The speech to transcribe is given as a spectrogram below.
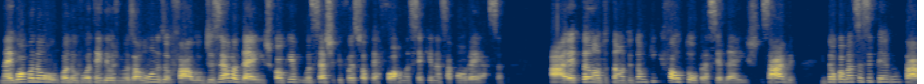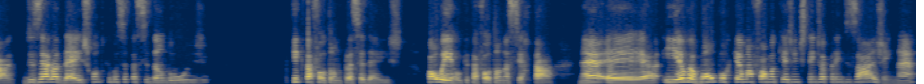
Né? Igual quando eu, quando eu vou atender os meus alunos, eu falo de 0 a 10, qual que você acha que foi a sua performance aqui nessa conversa? Ah, é tanto, tanto. Então, o que, que faltou para ser 10, sabe? Então, começa a se perguntar, de 0 a 10, quanto que você está se dando hoje? O que está faltando para ser 10? Qual o erro que está faltando acertar? Né? É, e erro é bom porque é uma forma que a gente tem de aprendizagem, né?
